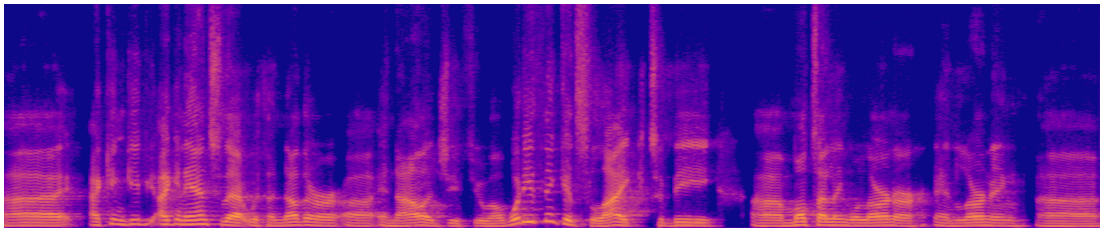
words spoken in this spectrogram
uh, i can give you i can answer that with another uh, analogy if you will what do you think it's like to be a multilingual learner and learning uh,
